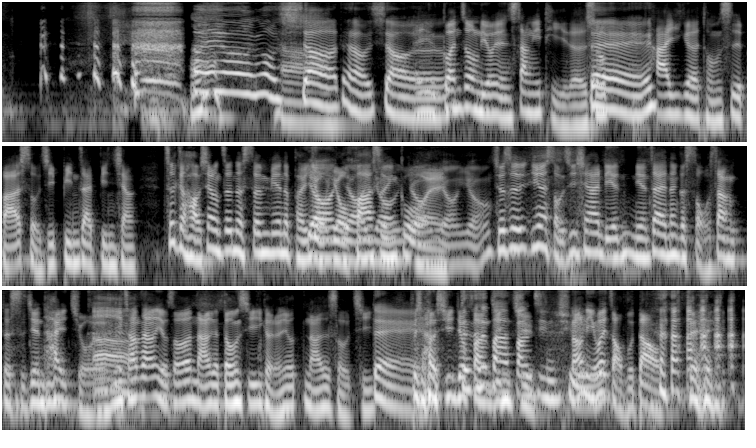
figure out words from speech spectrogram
哎呦，很好笑，太好笑了。哎观众留言上一题的说，对，他一个同事把手机冰在冰箱，这个好像真的身边的朋友有发生过哎、有有。有就是因为手机现在连连在那个手上的时间太久了，啊。你常常有时候拿个东西，可能就拿着手机，对，不小心就放进去，然后你会找不到，对，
